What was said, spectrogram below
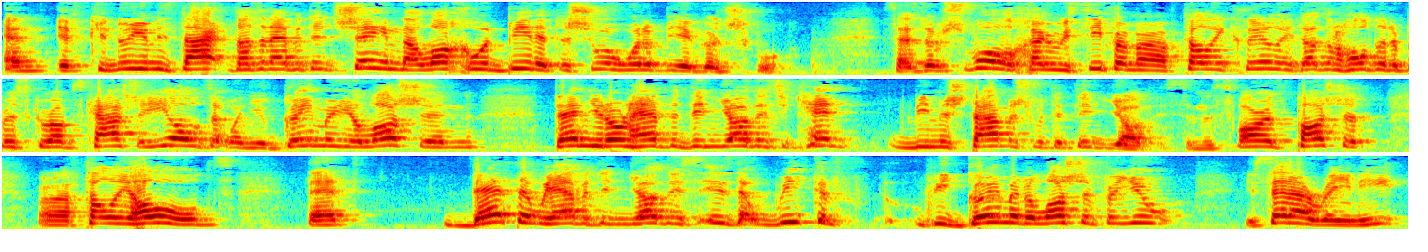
and if kinuyim is not doesn't have a din shame, the halacha would be that the shua wouldn't be a good shua. Says Rav Shmuel, we see from Rav Tali clearly doesn't hold it a brisker Rav's kasha. He holds that when you gamer your loshin, then you don't have the din yadis. You can't be mishtamish with the din yadis. And as far as pashat, Rav Tali holds that that that we have it in Yadis is that we could be goyim at a for you. You said Arani,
